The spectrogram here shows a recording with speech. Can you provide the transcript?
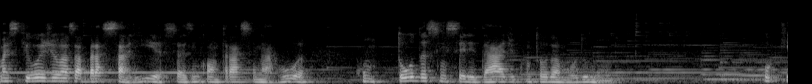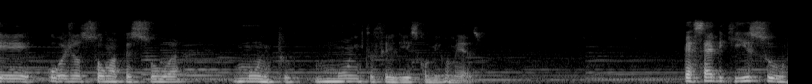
mas que hoje eu as abraçaria se as encontrasse na rua com toda a sinceridade, com todo o amor do mundo. Porque hoje eu sou uma pessoa muito, muito feliz comigo mesmo. Percebe que isso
